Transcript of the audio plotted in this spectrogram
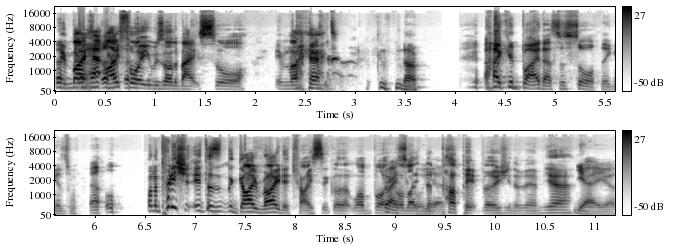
In my head, I thought he was on about Saw. In my head, no. I could buy that's a saw thing as well. well, I'm pretty sure it doesn't. The guy ride a tricycle at one point, or like the yes. puppet version of him. Yeah. Yeah, yeah.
